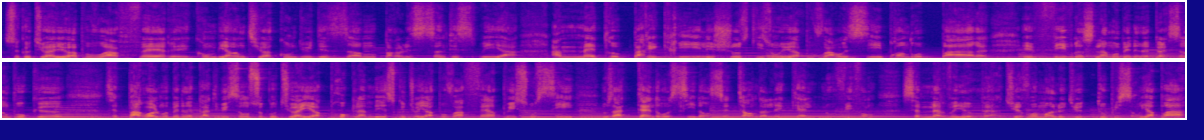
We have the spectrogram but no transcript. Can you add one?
ce que tu as eu à pouvoir faire et combien tu as conduit des hommes par le Saint-Esprit à, à mettre par écrit les choses qu'ils ont eu à pouvoir aussi prendre part et vivre cela, mon bénémoine Père Saint, pour que cette parole, mon bénémoine Père Tubissant, ce que tu as eu à proclamer, ce que tu as eu à pouvoir faire, puisse aussi nous atteindre aussi dans ce temps dans lequel nous vivons. C'est merveilleux, Père. Tu es vraiment le Dieu Tout-Puissant. Il n'y a pas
